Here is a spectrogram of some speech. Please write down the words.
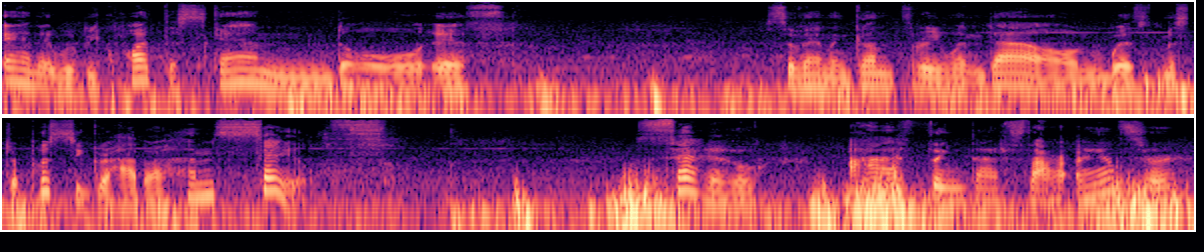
And it would be quite the scandal if Savannah Guthrie went down with Mr. Pussy Grabber himself. So, I think that's our answer.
